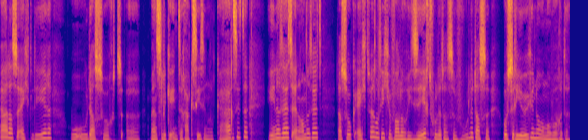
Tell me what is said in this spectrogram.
Ja, dat ze echt leren hoe, hoe dat soort uh, menselijke interacties in elkaar zitten. Enerzijds en anderzijds dat ze ook echt wel zich gevaloriseerd voelen, dat ze voelen dat ze op serieus genomen worden.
